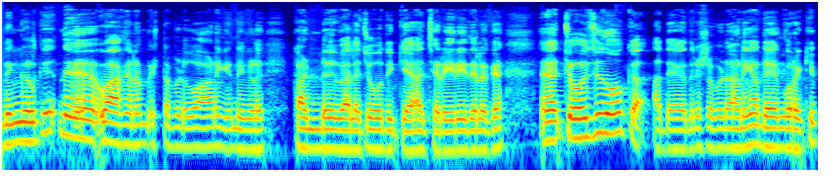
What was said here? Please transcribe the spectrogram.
നിങ്ങൾക്ക് വാഹനം ഇഷ്ടപ്പെടുവാണെങ്കിൽ നിങ്ങൾ കണ്ട് വില ചോദിക്കുക ചെറിയ രീതിയിലൊക്കെ ചോദിച്ചു നോക്കുക. അദ്ദേഹത്തിന് ഇഷ്ടപ്പെടുകയാണെങ്കിൽ അദ്ദേഹം കുറയ്ക്കും.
